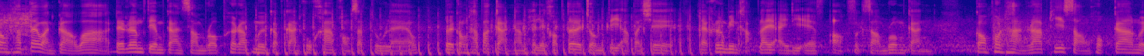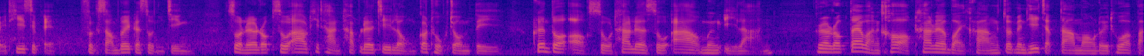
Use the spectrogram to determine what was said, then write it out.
กองทัพไต้หวันกล่าวว่าได้เริ่มเตรียมการซ้อมรบเพื่อรับมือกับการคุกคามของศัตรูแล้ว โดยกองทัพอากาศนำเฮลิคอปเตอร์โจมตีอาปาเช่และเครื่องบินขับไล่ IDF ออกฝึกซ้อมร่วมกัน กองพลทหารราบที่ 269 หน่วยที่ 11 ฝึกซ้อมด้วยกระสุนจริง ส่วนเรือรบซูอ้าวที่ฐานทัพเรือจีหลงก็ถูกโจมตี เคลื่อนตัวออกสู่ท่าเรือซูอ้าวเมืองอีหลาน เรือรบไต้หวันเข้าออกท่าเรือบ่อยครั้งจนเป็นที่จับตามองโดยทั่วไป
